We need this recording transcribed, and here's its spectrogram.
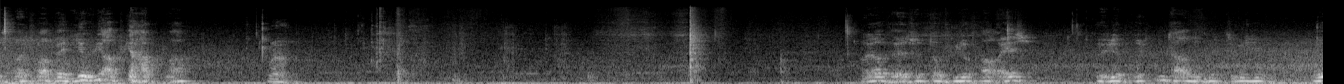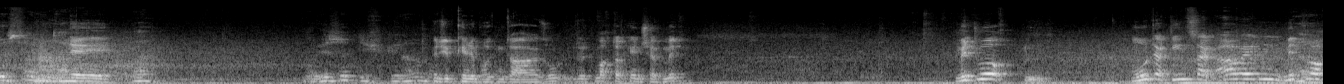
Ist manchmal bei dir wie abgehackt, wa? Ja. Naja, wer sind doch viele Paris? Welche Brückentage mit welche Ostertage? Nee, Ja. Man ist es nicht, genau. es gibt keine Brückentage. So, das macht doch kein Chef mit. Mittwoch, Montag, Dienstag arbeiten, Mittwoch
